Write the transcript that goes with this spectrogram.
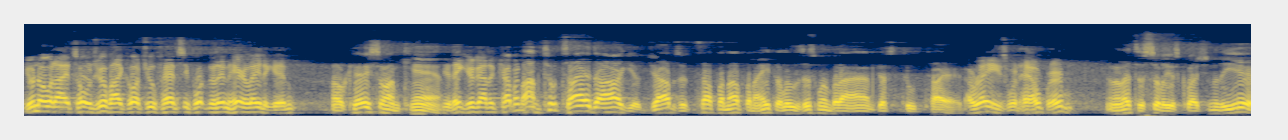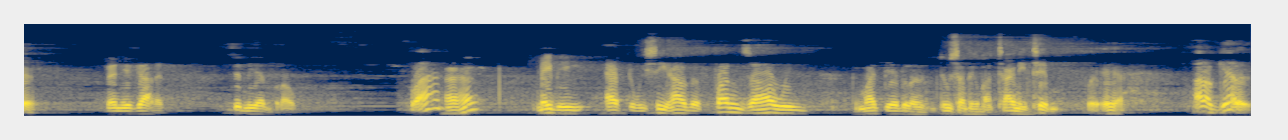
You know what I told you if I caught you fancy footing it in here late again. Okay, so I'm canned. You think you got it coming? I'm too tired to argue. Jobs are tough enough, and I hate to lose this one, but I'm just too tired. A raise would help, huh? You know, that's the silliest question of the year. Then you got it. It's in the envelope. What? Uh huh. Maybe after we see how the funds are, we, we might be able to do something about Tiny Tim. Yeah. I don't get it.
